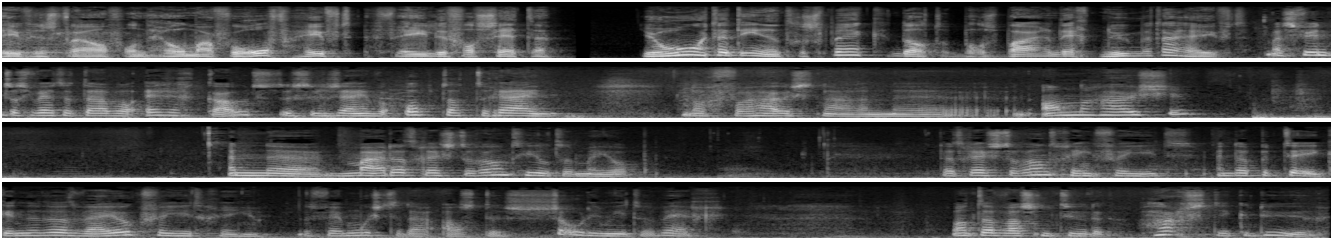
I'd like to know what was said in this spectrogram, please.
Levensverhaal van Helma Verhoef heeft vele facetten. Je hoort het in het gesprek dat Bas Barendrecht nu met haar heeft. Maar winters werd het daar wel erg koud. Dus toen zijn we op dat terrein nog verhuisd naar een, eh, een ander huisje. Eh, maar dat restaurant hield ermee op. Dat restaurant ging failliet. En dat betekende dat wij ook failliet gingen. Dus wij moesten daar als de sodemieter weg. Want dat was natuurlijk hartstikke duur.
